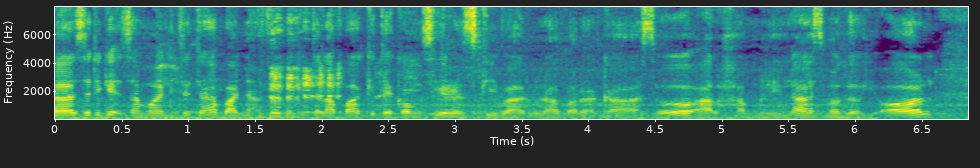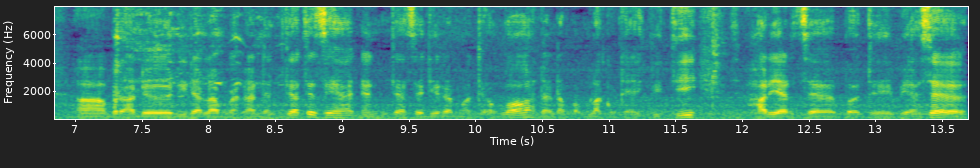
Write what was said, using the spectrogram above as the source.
Uh, sedikit sama dicecah, banyak sama kita lapar. Kita kongsi rezeki baru lah barakah. So, Alhamdulillah. Semoga you all uh, berada di dalam keadaan dan tiada sehat dan tiada dirahmati Allah dan dapat melakukan aktiviti harian seperti biasa.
